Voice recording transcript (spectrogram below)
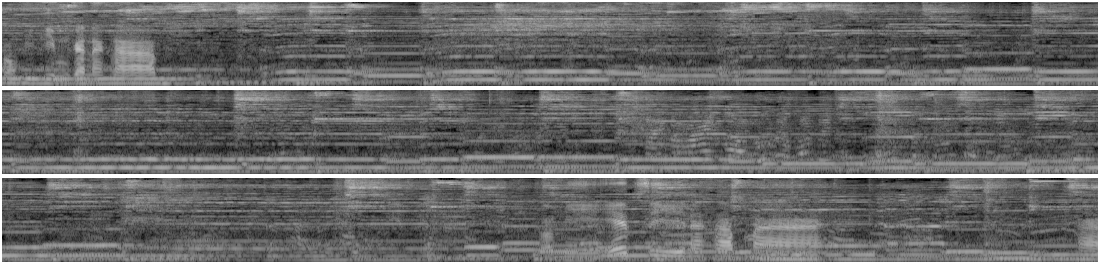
ของพี่พิมพ์กันนะครับก็มี FC นะครับมาพา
